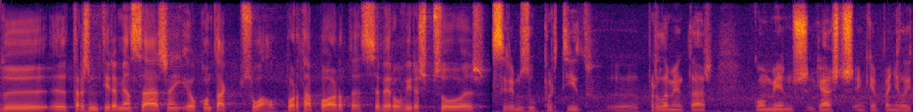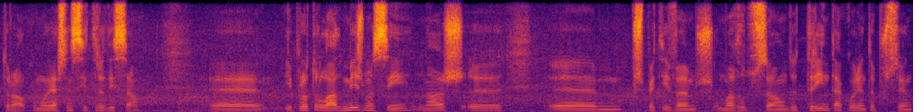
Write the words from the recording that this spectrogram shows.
de uh, transmitir a mensagem é o contacto pessoal, porta a porta, saber ouvir as pessoas. Seremos o partido parlamentar com menos gastos em campanha eleitoral, como aliás tem sido tradição. Eh, e por outro lado, mesmo assim, nós eh, eh, perspectivamos uma redução de 30% a 40%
